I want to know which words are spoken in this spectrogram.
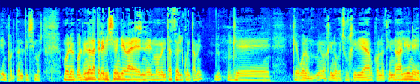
importantísimos. Bueno, y volviendo a la televisión, llega el, el momentazo del Cuéntame, ¿no? que, que, bueno, me imagino que surgiría conociendo a alguien. eh,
